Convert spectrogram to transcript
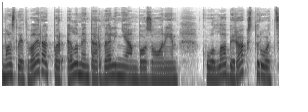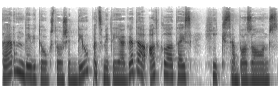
mazliet vairāk par elementāru daļiņām bozoniem, ko labi raksturo CERN 2012. gadā atklātais Higsa bozons.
